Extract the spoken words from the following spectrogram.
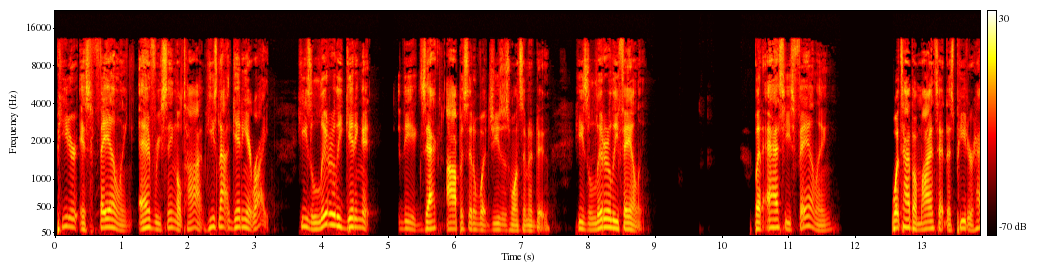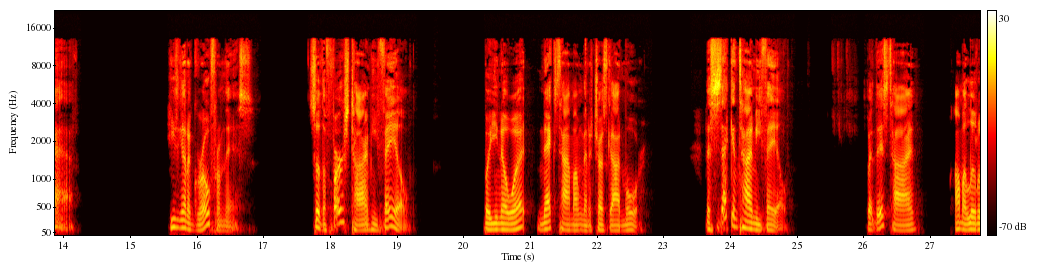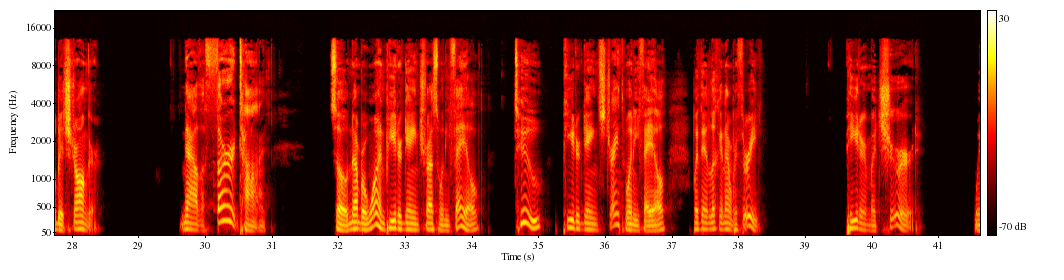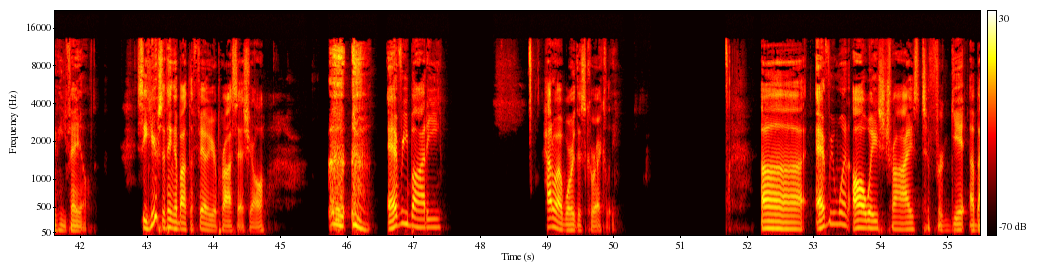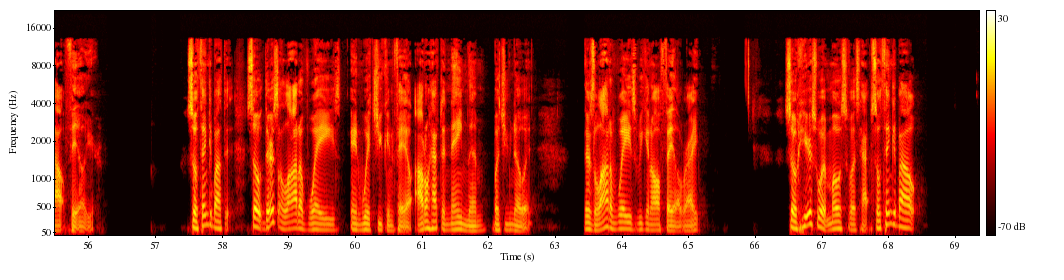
Peter is failing every single time. He's not getting it right. He's literally getting it the exact opposite of what Jesus wants him to do. He's literally failing. But as he's failing, what type of mindset does Peter have? He's going to grow from this. So the first time he failed. But you know what? Next time I'm going to trust God more. The second time he failed. But this time I'm a little bit stronger. Now, the third time. So, number one, Peter gained trust when he failed. Two, Peter gained strength when he failed. But then look at number three Peter matured when he failed. See, here's the thing about the failure process, y'all. Everybody, how do I word this correctly? Uh, everyone always tries to forget about failure. So think about that. So there's a lot of ways in which you can fail. I don't have to name them, but you know it. There's a lot of ways we can all fail, right? So here's what most of us have. So think about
